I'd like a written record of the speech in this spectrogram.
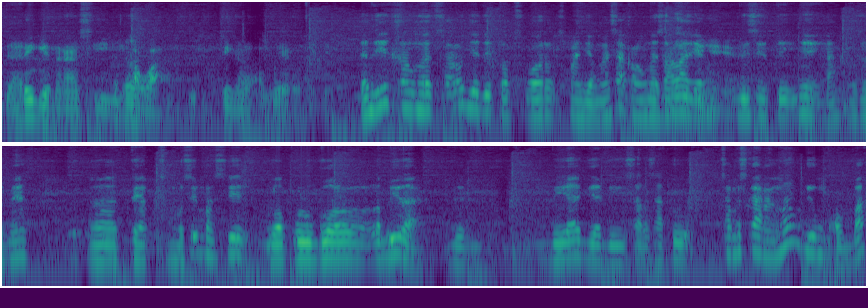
dari generasi Betul. awal tinggal Aguero aja. dan dia kalau nggak salah jadi top scorer sepanjang masa kalau nggak salah yang ya. di City-nya ya maksudnya eh, tiap musim pasti 20 gol lebih lah dan dia jadi salah satu sampai sekarang lah ujung tombak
